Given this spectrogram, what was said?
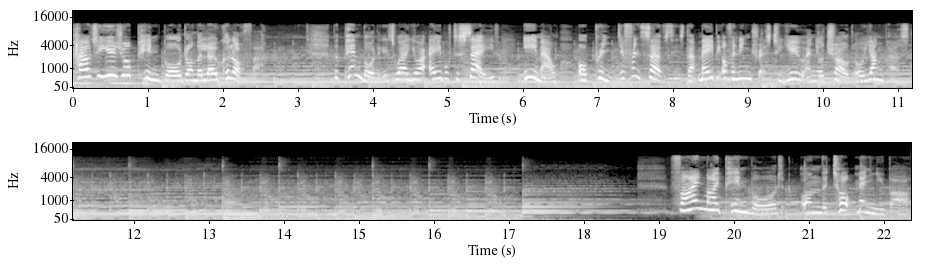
How to use your pinboard on the local offer. The pinboard is where you are able to save, email, or print different services that may be of an interest to you and your child or young person. Find my pinboard on the top menu bar.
